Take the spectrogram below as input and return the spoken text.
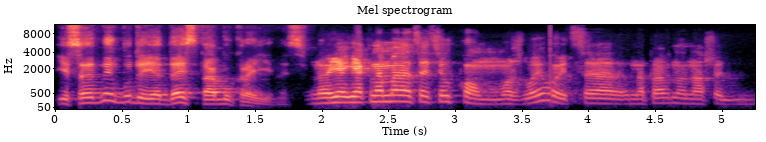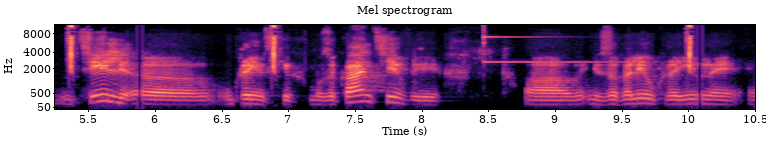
І серед них буде десь там українець. Ну, як на мене, це цілком можливо, і це напевно наша ціль е, українських музикантів і, і взагалі України, е,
